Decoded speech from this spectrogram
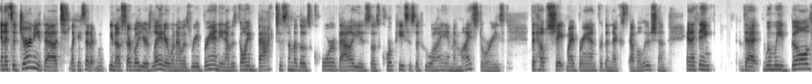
and it's a journey that like i said you know several years later when i was rebranding i was going back to some of those core values those core pieces of who i am and my stories that helped shape my brand for the next evolution. And i think that when we build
